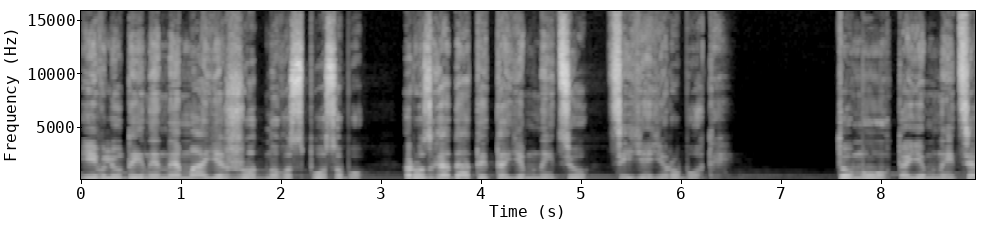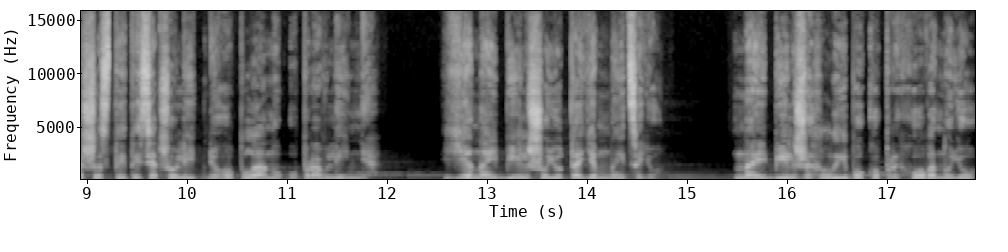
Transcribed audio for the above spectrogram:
і в людини немає жодного способу розгадати таємницю цієї роботи. Тому таємниця шеститисячолітнього плану управління є найбільшою таємницею, найбільш глибоко прихованою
